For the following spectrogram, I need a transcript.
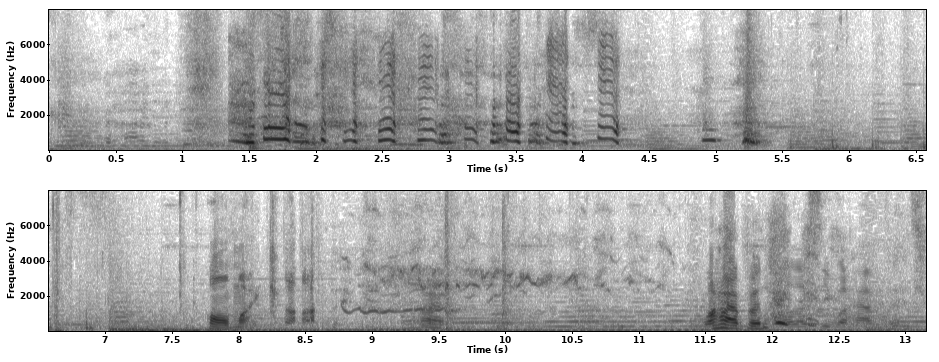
green behind. Oh my god. Alright. What happened? Well, let's see what happens.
